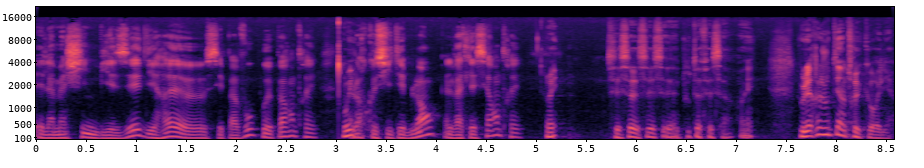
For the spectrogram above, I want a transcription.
et la machine biaisée dirait c'est pas vous, vous pouvez pas rentrer. Alors que si tu es blanc, elle va te laisser rentrer. Oui, c'est tout à fait ça. Oui. Je voulais rajouter un truc, Aurélien.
